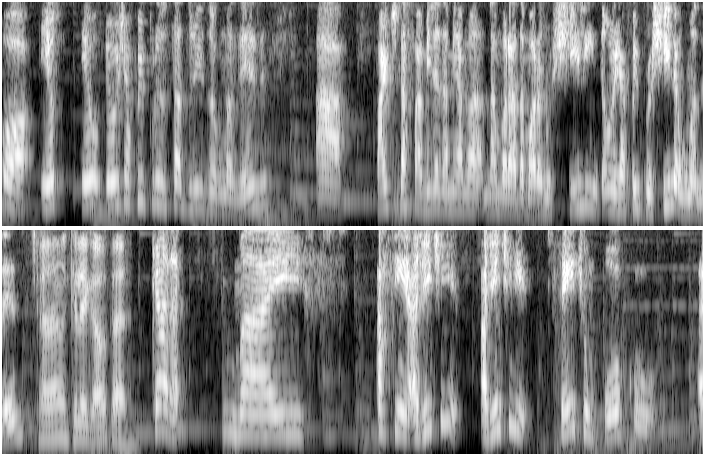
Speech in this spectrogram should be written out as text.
ó, eu, eu, eu já fui para os Estados Unidos algumas vezes. A parte da família da minha namorada mora no Chile, então eu já fui pro Chile algumas vezes. Caramba, que legal, cara. Cara, mas assim, a gente a gente sente um pouco é,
